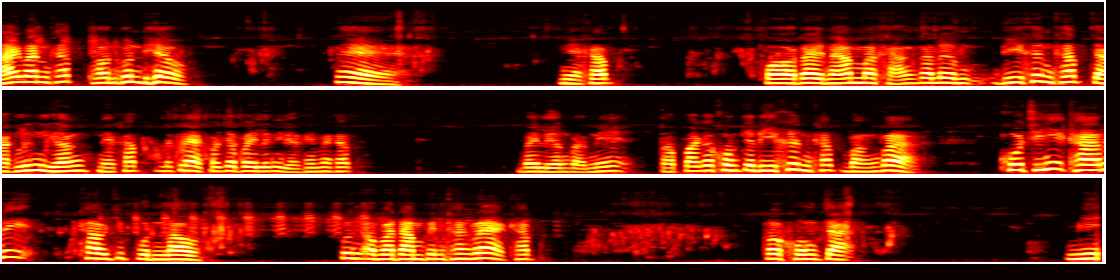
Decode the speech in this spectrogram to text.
หลายวันครับ ถอนคนเดียวแหมเนี่ยครับ พอได้น้ำมาขังก็เริ่มดีขึ้นครับ จากเหลืองๆเนี่ยครับแรกๆเขาจะใบเหลืองๆเห็นไหมครับ ใบเหลืองแบบนี้ ต่อไปก็คงจะดีขึ้นครับหวังว่าโคชิฮิคาริข้าวญี่ปุ่นเราเพิ่งเอามาดำเป็นครั้งแรกครับ ก็คงจะมี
